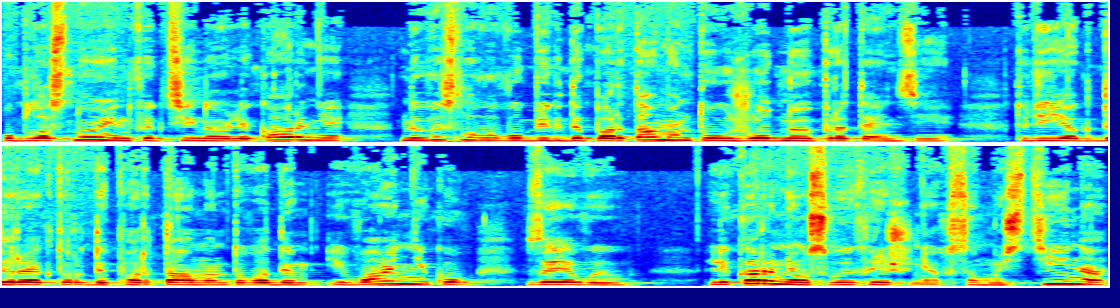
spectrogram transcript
обласної інфекційної лікарні не висловив у бік департаменту жодної претензії, тоді як директор департаменту Вадим Іванніков заявив, лікарня у своїх рішеннях самостійна,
